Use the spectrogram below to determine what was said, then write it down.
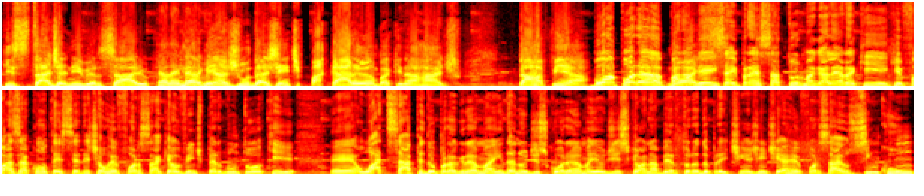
que está de aniversário. Tellenberg. Que também ajuda a gente pra caramba aqui na rádio. Tá, Rafinha? Boa, Porã! Nós. Parabéns aí pra essa turma, galera que, que faz acontecer. Deixa eu reforçar que o ouvinte perguntou que é, o WhatsApp do programa, ainda no Discorama, e eu disse que ó, na abertura do Pretinho a gente ia reforçar, é o 51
